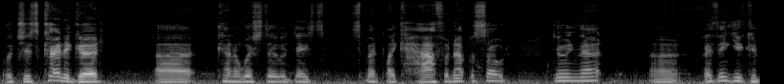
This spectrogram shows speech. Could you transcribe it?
which is kind of good. Uh, kind of wish they would they spent like half an episode doing that. Uh, I think you could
